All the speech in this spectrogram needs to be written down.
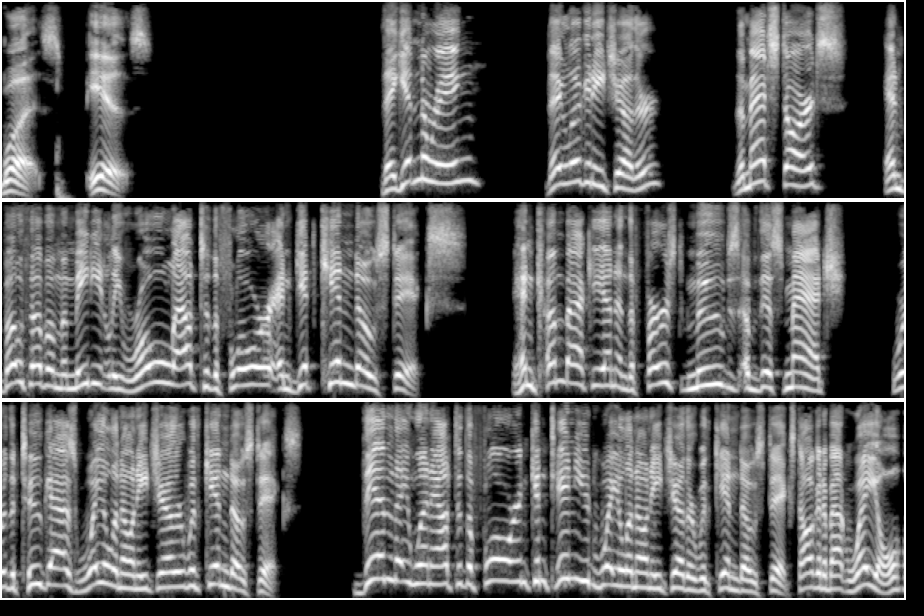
was, is. They get in the ring, they look at each other, the match starts, and both of them immediately roll out to the floor and get kendo sticks and come back in. And the first moves of this match were the two guys wailing on each other with kendo sticks. Then they went out to the floor and continued wailing on each other with kendo sticks, talking about wail.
